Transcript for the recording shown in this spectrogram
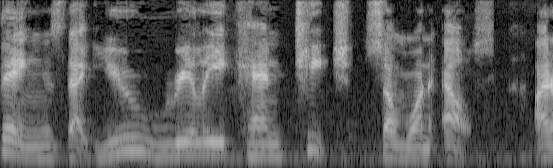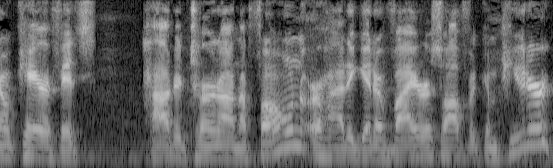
things that you really can teach someone else. I don't care if it's how to turn on a phone or how to get a virus off a computer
